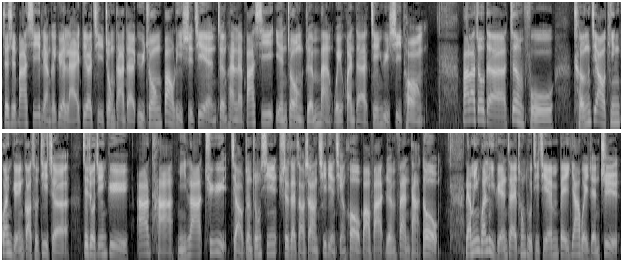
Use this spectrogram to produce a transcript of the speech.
这是巴西两个月来第二起重大的狱中暴力事件，震撼了巴西严重人满为患的监狱系统。巴拉州的政府惩教厅官员告诉记者，这座监狱阿塔米拉区域矫正中心是在早上七点前后爆发人犯打斗，两名管理员在冲突期间被押为人质。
